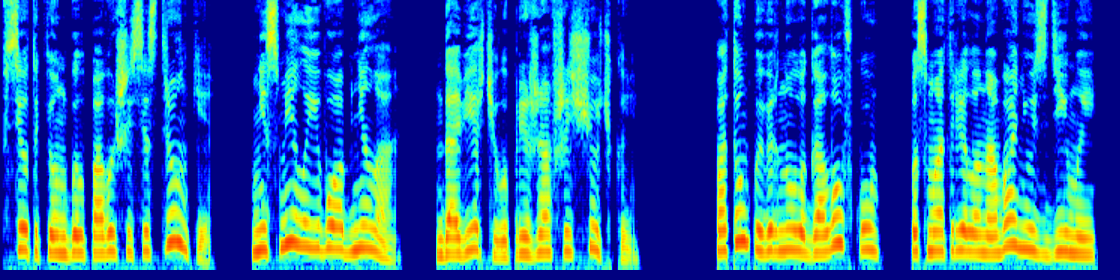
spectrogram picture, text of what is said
все-таки он был повыше сестренки, не смело его обняла, доверчиво прижавшись щечкой. Потом повернула головку, посмотрела на Ваню с Димой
